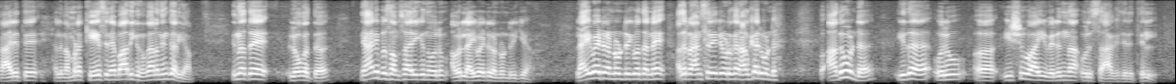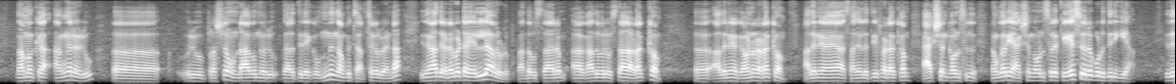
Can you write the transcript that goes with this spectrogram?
കാര്യത്തെ അല്ലെങ്കിൽ നമ്മുടെ കേസിനെ ബാധിക്കുന്നു. കാരണം നിങ്ങൾക്കറിയാം ഇന്നത്തെ ലോകത്ത് ഞാനിപ്പോൾ സംസാരിക്കുന്നവരും അവർ ലൈവായിട്ട് കണ്ടുകൊണ്ടിരിക്കുകയാണ്. ലൈവായിട്ട് കണ്ടുകൊണ്ടിരിക്കുമ്പോൾ തന്നെ അത് ട്രാൻസ്ലേറ്റ് കൊടുക്കാൻ ആൾക്കാരുണ്ട് അതുകൊണ്ട് ഇത് ഒരു ഇഷ്യൂ ആയി വരുന്ന ഒരു സാഹചര്യത്തിൽ നമുക്ക് അങ്ങനെ ഒരു ഒരു പ്രശ്നം ഉണ്ടാകുന്ന ഒരു തരത്തിലേക്ക് ഒന്നും നമുക്ക് ചർച്ചകൾ വേണ്ട. ഇതിനകത്ത് ഇടപെട്ട എല്ലാവരോടും കാന്ത ഉസ്താദം കാന്തപുര ഉസ്താദ് അടക്കം അതിന് ഗവർണർ അടക്കം അതിനായ സജൻ ലത്തീഫ് അടക്കം ആക്ഷൻ കൗൺസിൽ നമുക്കറിയാം ആക്ഷൻ കൗൺസിൽ കേസ് വരെ കൊടുത്തിരിക്കുക ഇത്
